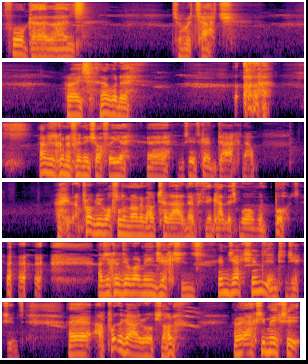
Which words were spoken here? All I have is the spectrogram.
four guy lines to attach. Right, I'm gonna, I'm just gonna finish off here. Uh, it's getting dark now. Right, I'm probably waffling on about Terran and everything at this moment, but I'm just to do one of my injections. Injections, interjections. Uh, I've put the guy ropes on, and it actually makes it,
